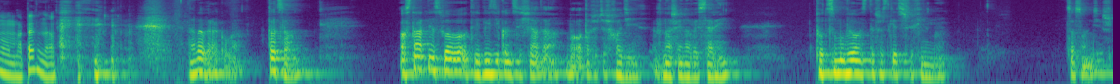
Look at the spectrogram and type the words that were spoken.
O, na pewno. no dobra, Kuba. To co? Ostatnie słowo o tej wizji końca świata, bo o to przecież chodzi w naszej nowej serii. Podsumowując te wszystkie trzy filmy, co sądzisz?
